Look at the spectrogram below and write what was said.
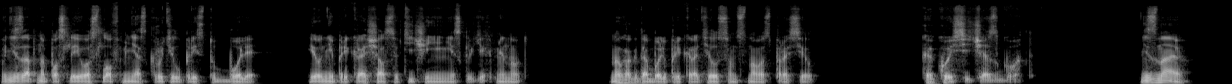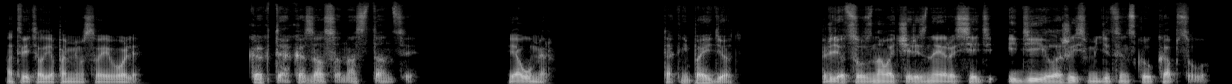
Внезапно после его слов меня скрутил приступ боли, и он не прекращался в течение нескольких минут. Но когда боль прекратилась, он снова спросил. «Какой сейчас год?» «Не знаю», — ответил я помимо своей воли. «Как ты оказался на станции?» «Я умер». «Так не пойдет. Придется узнавать через нейросеть. Иди и ложись в медицинскую капсулу».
